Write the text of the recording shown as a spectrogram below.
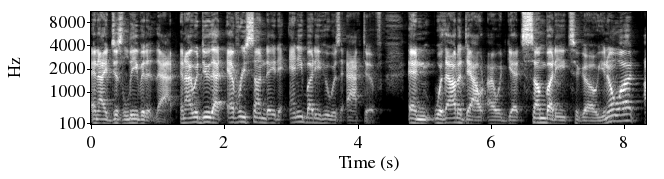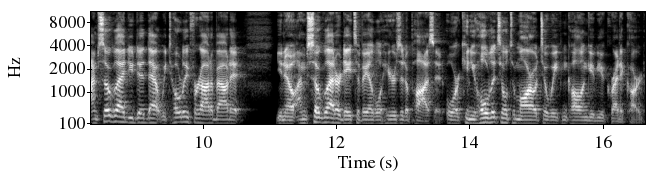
And I just leave it at that. And I would do that every Sunday to anybody who was active. And without a doubt, I would get somebody to go, you know what? I'm so glad you did that. We totally forgot about it. You know, I'm so glad our date's available. Here's a deposit. Or can you hold it till tomorrow till we can call and give you a credit card?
